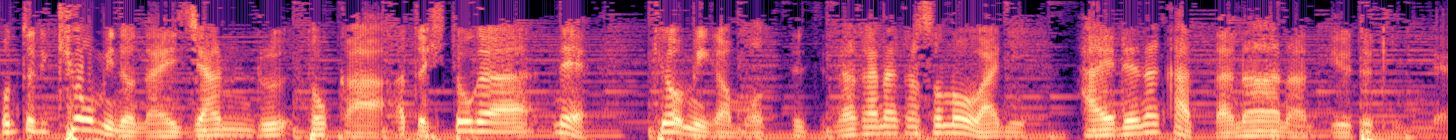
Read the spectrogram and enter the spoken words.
本当に興味のないジャンルとか、あと人がね、興味が持ってて、なかなかその輪に入れなかったなぁなんていう時にね、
